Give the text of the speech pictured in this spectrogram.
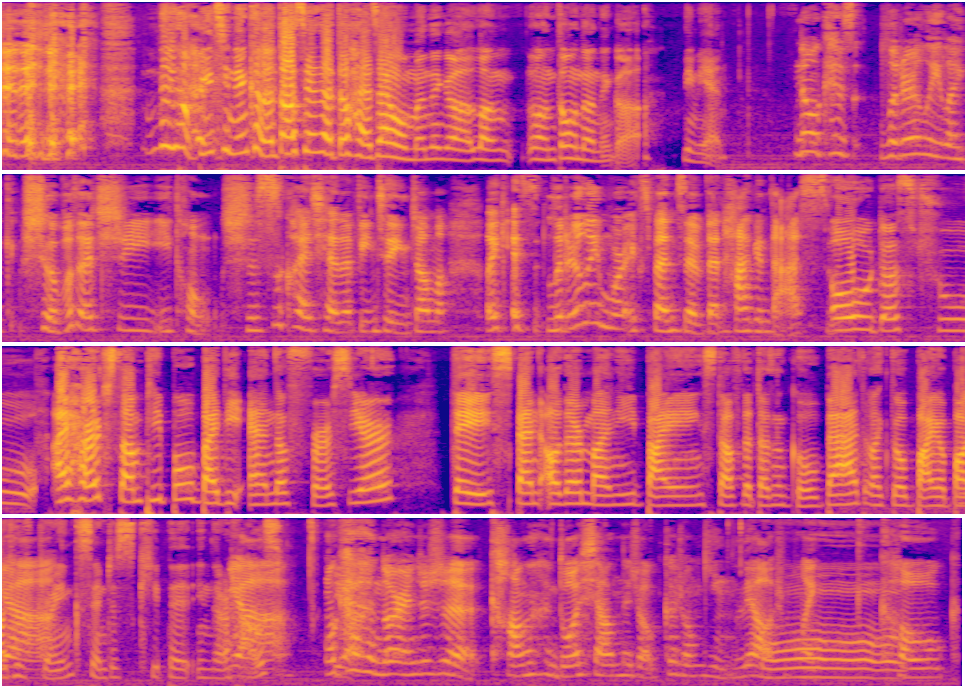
对对对。那种冰淇淋可能到现在都还在我们那个冷冷冻的那个里面。 No, because literally, like, 舍不得吃一一桶十四块钱的冰淇淋，你知道吗？Like, it's literally more expensive than Haagen Dazs. Oh, that's true. I heard some people by the end of first year, they spend all their money buying stuff that doesn't go bad. Like they'll buy a bottle yeah. of drinks and just keep it in their yeah. house. 我看很多人就是扛很多箱那种各种饮料，什么 oh. like Coke,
